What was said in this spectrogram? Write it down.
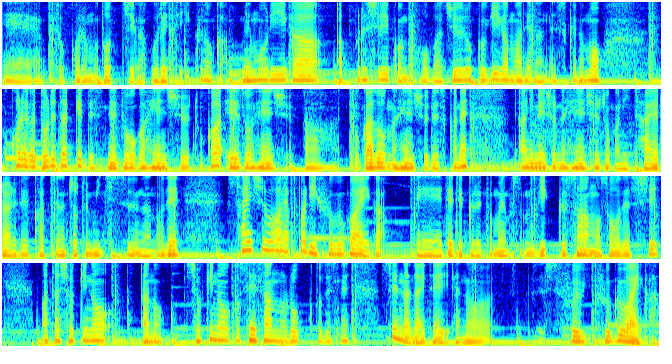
えー、とこれもどっちが売れていくのか。メモリーが Apple Silicon の方は 16GB までなんですけども、これがどれだけですね、動画編集とか映像編集、あ画像の編集ですかね、アニメーションの編集とかに耐えられるかっていうのはちょっと未知数なので、最初はやっぱり不具合が、えー、出てくると思います。 Big Sur もそうですし、また初期の、あの初期の生産のロットとですね、そういうのは大体あの不具合が、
